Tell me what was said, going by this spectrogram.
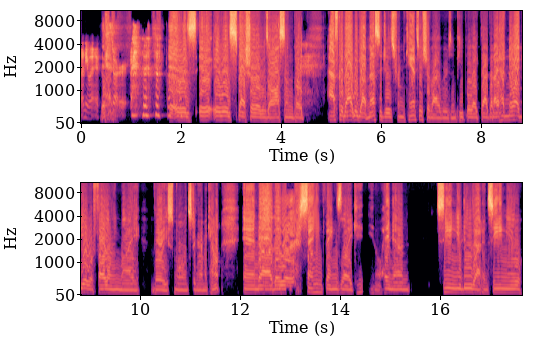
anyway start. it was it, it was special. It was awesome, but after that, we got messages from cancer survivors and people like that that I had no idea were following my very small Instagram account. And uh, they were saying things like, you know, hey, man, seeing you do that and seeing you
